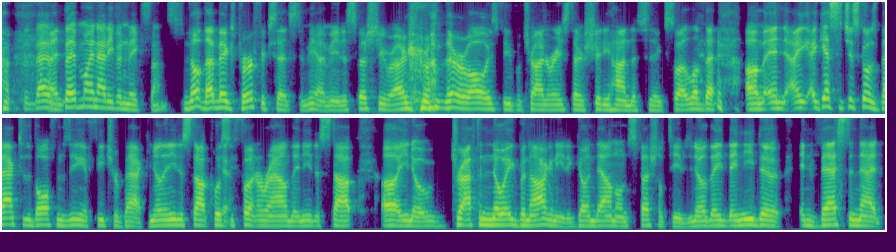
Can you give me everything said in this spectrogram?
that and, that might not even make sense. No, that makes perfect sense to me. I mean, especially where I grew up, there were always people trying to race their shitty Honda Civics. So I love that. um, and I, I, guess it just goes back to the Dolphins needing a feature back. You know, they need to stop pussyfooting yeah. around. They need to stop, uh, you know, drafting Noah Igbinoghene to gun down on special teams. You know, they they need to invest in that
